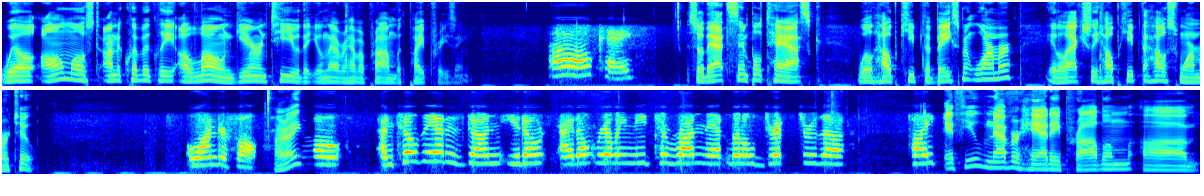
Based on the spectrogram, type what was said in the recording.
will almost unequivocally alone guarantee you that you'll never have a problem with pipe freezing. Oh, okay. So that simple task will help keep the basement warmer. It'll actually help keep the house warmer too. Wonderful. All right? So until that is done, you don't. I don't really need to run that little drip through the pipe. If you've never had a problem, um,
